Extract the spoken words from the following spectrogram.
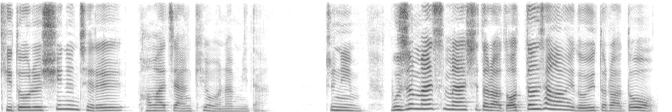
기도를 쉬는 죄를 범하지 않길 원합니다. 주님, 무슨 말씀을 하시더라도 어떤 상황에 놓이더라도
